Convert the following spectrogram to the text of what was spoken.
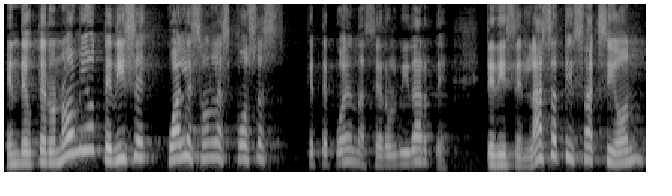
en Deuteronomio te dice cuáles son las cosas que te pueden hacer olvidarte. Te dicen la satisfacción,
